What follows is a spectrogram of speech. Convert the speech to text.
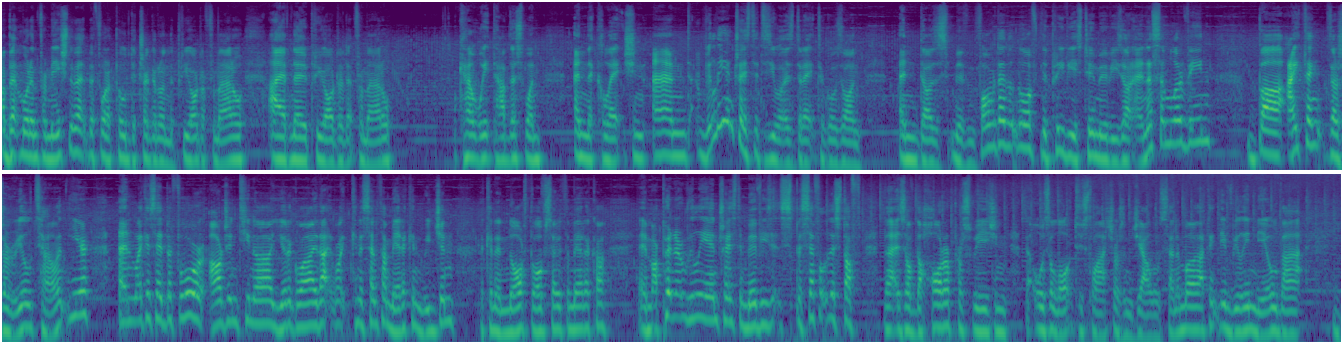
a bit more information about it before I pulled the trigger on the pre-order from Arrow. I have now pre-ordered it from Arrow. Can't wait to have this one in the collection and really interested to see what his director goes on and does moving forward. I don't know if the previous two movies are in a similar vein, but I think there's a real talent here. And like I said before, Argentina, Uruguay, that like kind of South American region, the kind of north of South America, um, are putting out really interesting movies, specifically the stuff that is of the horror persuasion that owes a lot to slashers and giallo cinema. I think they really nail that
